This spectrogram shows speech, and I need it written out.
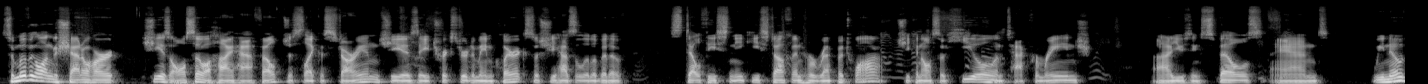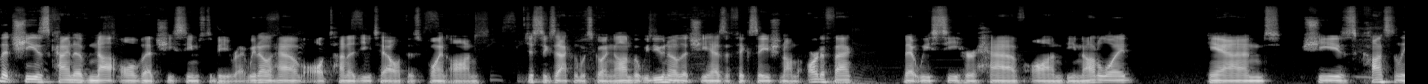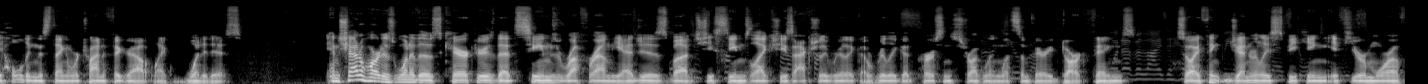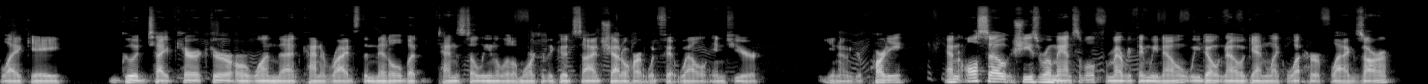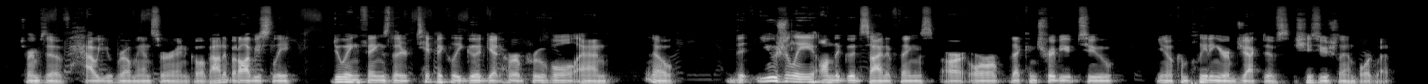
So moving along to Shadowheart, she is also a high half elf, just like Astarion. She is a trickster domain cleric, so she has a little bit of stealthy, sneaky stuff in her repertoire. She can also heal and attack from range uh, using spells, and we know that she is kind of not all that she seems to be, right? We don't have a ton of detail at this point on just exactly what's going on, but we do know that she has a fixation on the artifact that we see her have on the Nautiloid, and she's constantly holding this thing, and we're trying to figure out like what it is. And Shadowheart is one of those characters that seems rough around the edges, but she seems like she's actually really a really good person struggling with some very dark things. So I think generally speaking, if you're more of like a good type character or one that kind of rides the middle but tends to lean a little more to the good side, Shadowheart would fit well into your, you know, your party. And also, she's romanceable from everything we know. We don't know again like what her flags are terms of how you romance her and go about it, but obviously doing things that are typically good get her approval and, you know, that usually on the good side of things are, or that contribute to, you know, completing your objectives, she's usually on board with.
